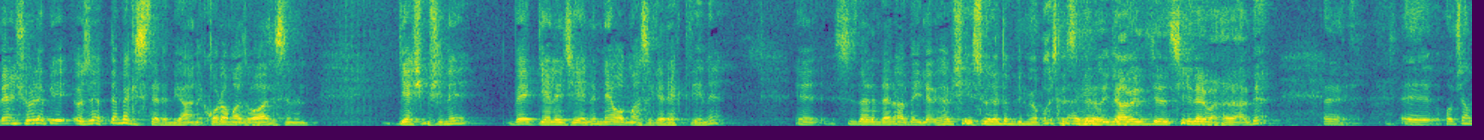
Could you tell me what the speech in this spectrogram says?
ben şöyle bir özetlemek istedim. Yani Koramaz Vadisi'nin geçmişini ve geleceğini ne olması gerektiğini. E, sizlerin de herhalde ila- her şeyi söyledim bilmiyorum. Başka sizlerin de ilave edeceğiniz şeyler var herhalde. Evet. Ee, hocam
